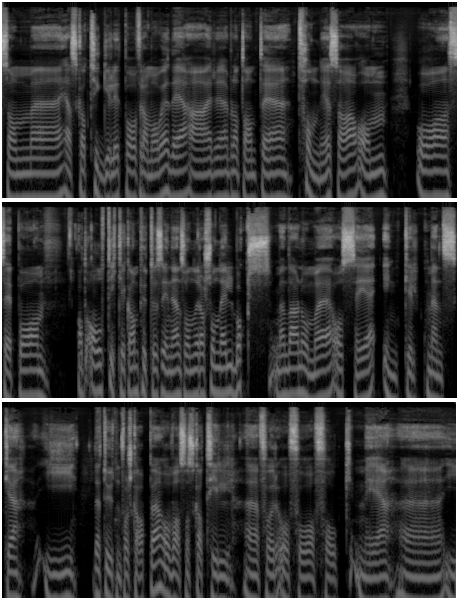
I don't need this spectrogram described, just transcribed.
som uh, jeg skal tygge litt på framover, det er bl.a. det Tonje sa om å se på at alt ikke kan puttes inn i en sånn rasjonell boks, men det er noe med å se enkeltmennesket i dette utenforskapet, og hva som skal til eh, for å få folk med eh, i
